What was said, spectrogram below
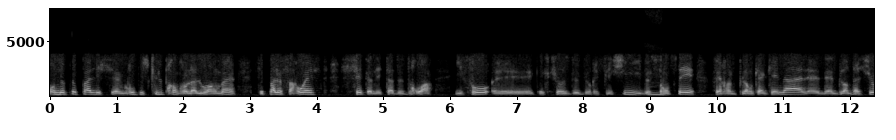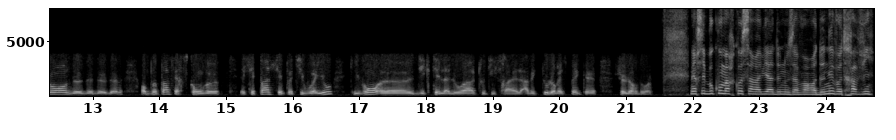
On ne peut pas laisser un groupuscule prendre la loi en main. C'est pas le Far West, c'est un État de droit il faut euh, quelque chose de, de, réfléchi, de mm. sensé, faire un plan quinquennal euh, d'implantation. De, de, de, on ne peut pas faire ce qu'on veut. Et c'est pas ces petits voyous qui vont euh, dicter la loi à tout Israël, avec tout le respect que je leur dois. Merci beaucoup Marco Sarabia de nous avoir donné votre avis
